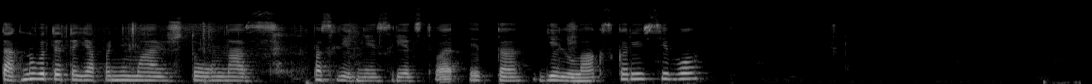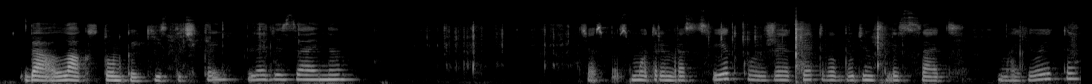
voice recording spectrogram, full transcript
Так, ну вот это я понимаю, что у нас последнее средство. Это гель-лак, скорее всего. Да, лак с тонкой кисточкой для дизайна. Сейчас посмотрим расцветку уже от этого будем плясать. Мое это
